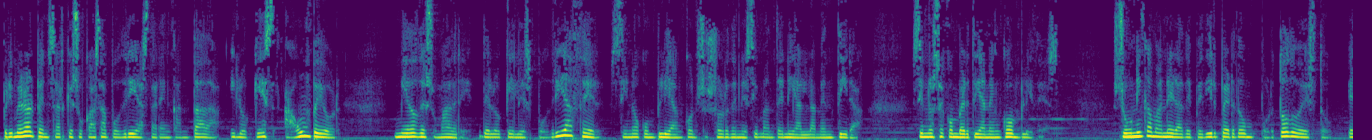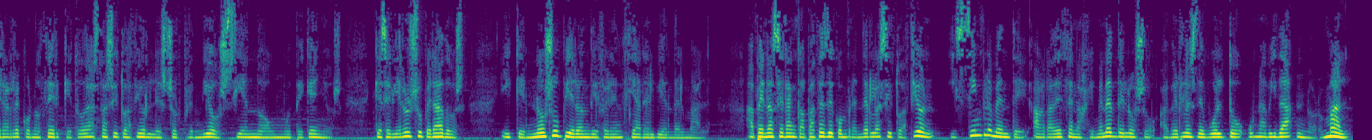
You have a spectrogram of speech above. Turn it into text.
primero al pensar que su casa podría estar encantada y lo que es aún peor, miedo de su madre, de lo que les podría hacer si no cumplían con sus órdenes y mantenían la mentira, si no se convertían en cómplices. Su única manera de pedir perdón por todo esto era reconocer que toda esta situación les sorprendió siendo aún muy pequeños, que se vieron superados y que no supieron diferenciar el bien del mal. Apenas eran capaces de comprender la situación y simplemente agradecen a Jiménez del Oso haberles devuelto una vida normal,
